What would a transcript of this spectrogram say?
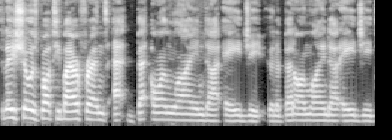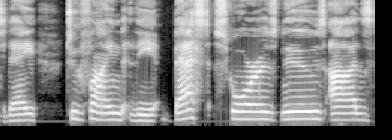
Today's show is brought to you by our friends at betonline.ag. Go to betonline.ag today to find the best scores, news, odds.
